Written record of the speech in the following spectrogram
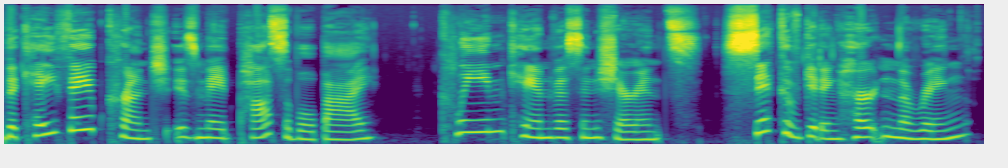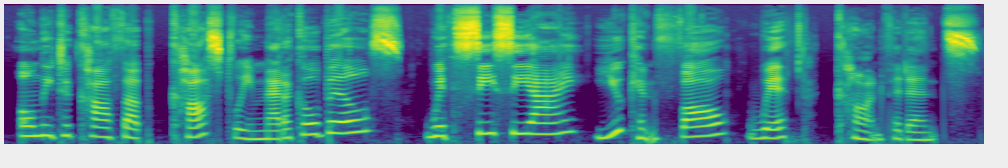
The Kayfabe Crunch is made possible by Clean Canvas Insurance. Sick of getting hurt in the ring only to cough up costly medical bills? With CCI, you can fall with confidence.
